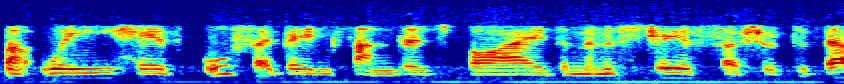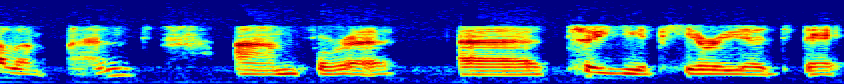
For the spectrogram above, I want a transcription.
but we have also been funded by the Ministry of Social Development um, for a, a two-year period that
